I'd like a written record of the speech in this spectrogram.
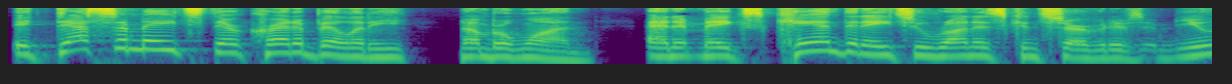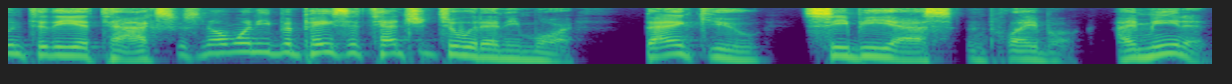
It decimates their credibility, number one, and it makes candidates who run as conservatives immune to the attacks because no one even pays attention to it anymore. Thank you, CBS and Playbook. I mean it.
